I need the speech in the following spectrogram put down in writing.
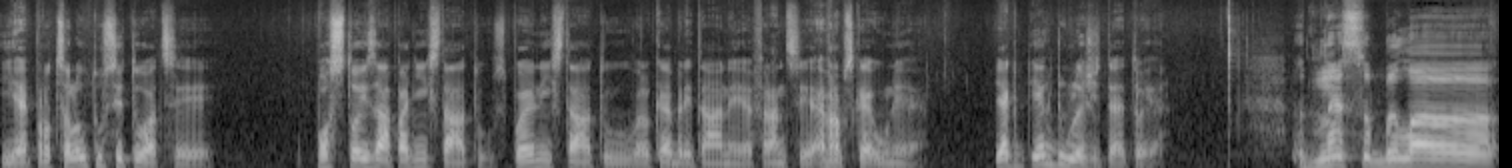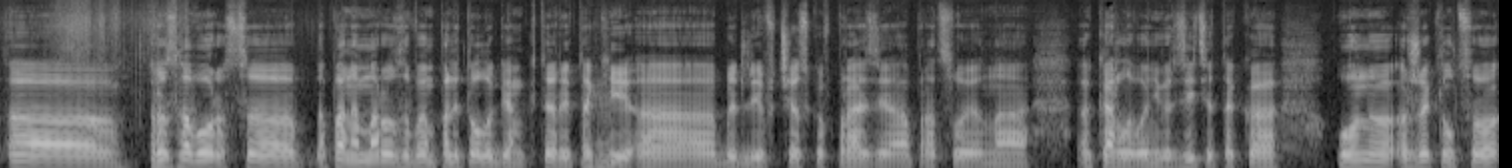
je pro celou tu situaci postoj západních států, Spojených států, Velké Británie, Francie, Evropské unie. Jak, jak důležité to je? Днес был э, разговор с э, паном Морозовым, политологом, который таки э, были в Ческу, в Празе, а працує на э, Карлову університеті, так э, он rzekł, co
